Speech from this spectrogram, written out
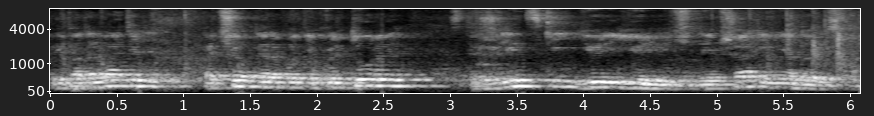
преподаватель, почетный работник культуры, Стрижелинский Юрий Юрьевич, ДМШ имени Адоевского.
